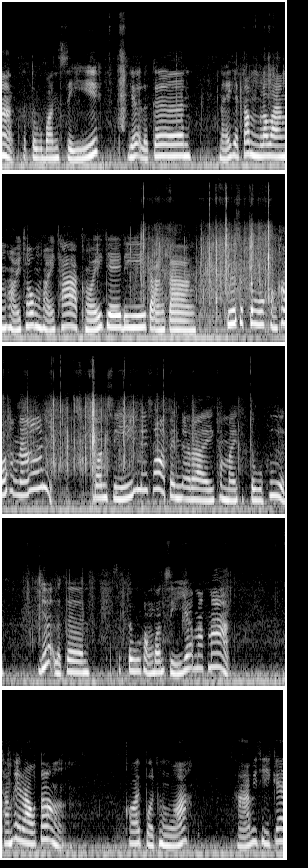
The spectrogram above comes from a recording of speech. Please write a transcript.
ากศัตรูบอลสี เยอะเหลือเกิน ไหนจะต้องระวังหอยท่งหอยทากหอยเจดีต่างๆ คือศัตรูของเขาทั้งนั้น บอลสีไม่ทราบเป็นอะไรทำไมศัตรูพืช เยอะเหลือเกินศัตรูของบอลสีเยอะมากๆทำให้เราต้องคอยปวดหัว หาวิธีแก้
